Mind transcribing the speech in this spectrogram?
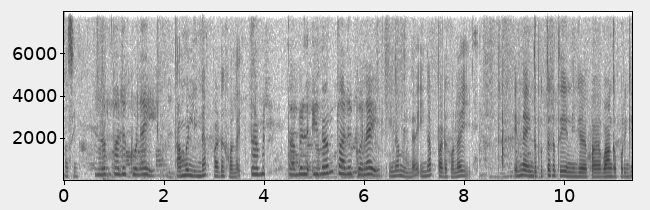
வாசிங்க. இனம் படுகொலை தமிழ் இன படுகொலை தமிழ் தமிழ் இனம் படுகொலை இனம் இல்லை இனப்படுகொலை. என்ன இந்த புத்தகத்தை நீங்கள் வாங்க போகிறீங்க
